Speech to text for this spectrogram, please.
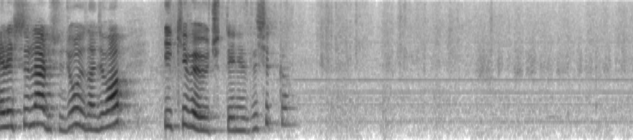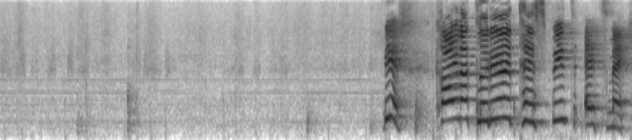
eleştiriler düşünce. O yüzden cevap 2 ve 3 denizli şıkkı. Bir, kaynakları tespit etmek,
